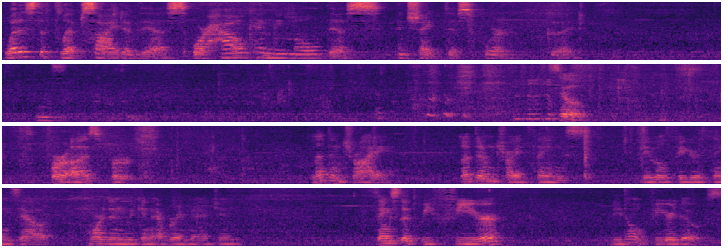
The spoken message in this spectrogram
what is the flip side of this or how can we mold this and shape this for good. So, for us, for let them try, let them try things. They will figure things out more than we can ever imagine. Things that we fear, they don't fear those.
